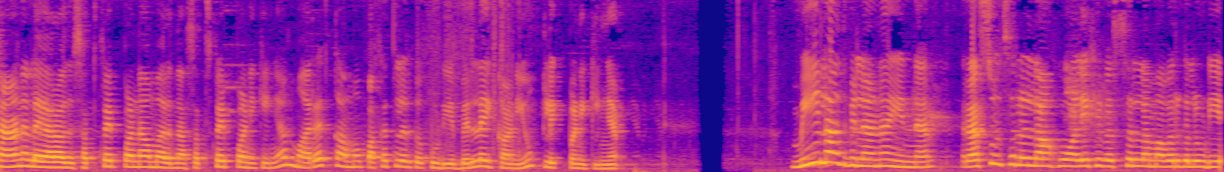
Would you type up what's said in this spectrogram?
சேனலை யாராவது சப்ஸ்கிரைப் பண்ணாமல் இருந்தால் சப்ஸ்கிரைப் பண்ணிக்கிங்க. மறக்காமல் பக்கத்தில் இருக்கக்கூடிய பெல் ஐக்கானையும் கிளிக் பண்ணிக்கிங்க. மீலாத் விழானா என்ன? ரசூல் சல்லாஹூ அலஹி வசல்லம் அவர்களுடைய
